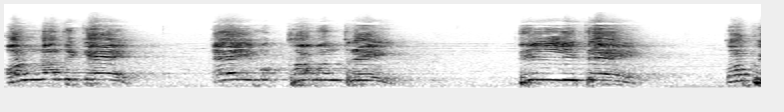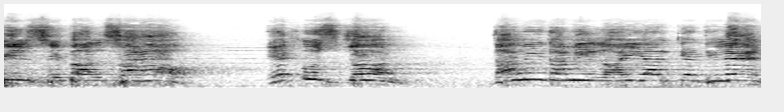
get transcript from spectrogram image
অন্যদিকে এই মুখ্যমন্ত্রী দিল্লিতে কপিল সিবাল সহ একুশ জন দামি দামি লয়ারকে দিলেন।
